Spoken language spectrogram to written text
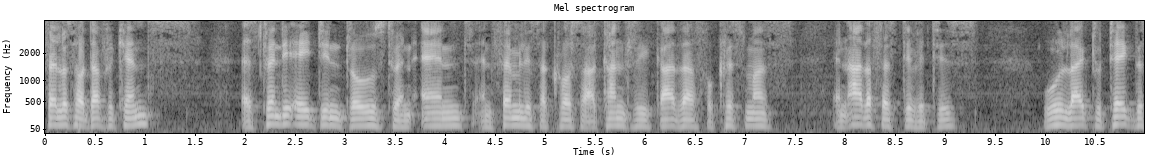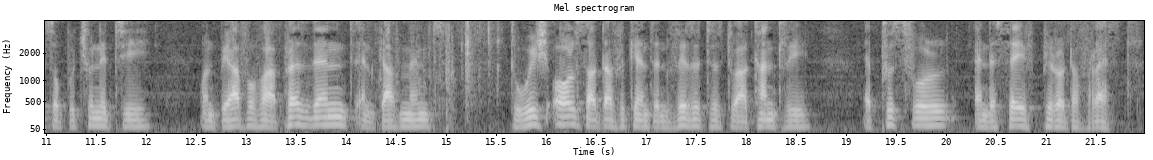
Fellow South Africans, as 2018 draws to an end and families across our country gather for Christmas and other festivities, we would like to take this opportunity on behalf of our President and government to wish all South Africans and visitors to our country a peaceful and a safe period of rest.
